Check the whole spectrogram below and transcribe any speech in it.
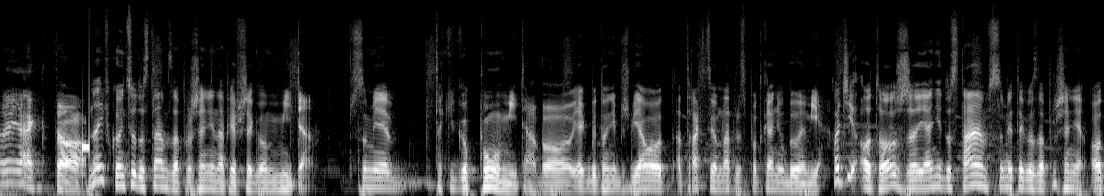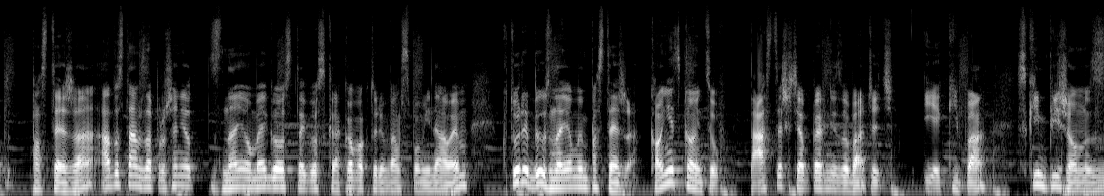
Ale jak to? No i w końcu dostałem zaproszenie na pierwszego mita. W sumie takiego półmita, bo jakby to nie brzmiało, atrakcją na tym spotkaniu byłem ja. Chodzi o to, że ja nie dostałem w sumie tego zaproszenia od pasterza, a dostałem zaproszenie od znajomego z tego z Krakowa, o którym wam wspominałem, który był znajomym pasterza. Koniec końców, pasterz chciał pewnie zobaczyć i ekipa, z kim piszą z,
